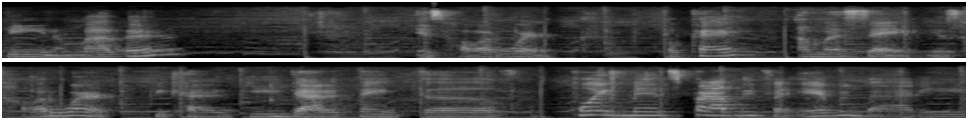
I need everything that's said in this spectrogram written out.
being a mother is hard work. Okay, I must say it's hard work because you got to think of appointments probably for everybody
